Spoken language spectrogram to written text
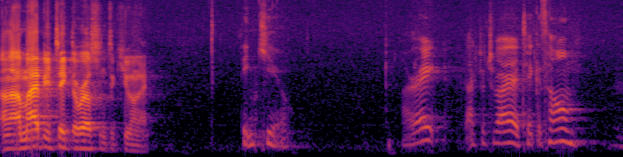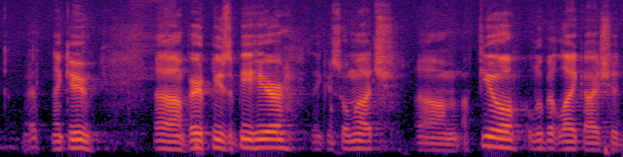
And I'm happy to take the rest into Q&A. Thank you. All right, Dr. Tavaya, take us home. Thank you. Uh, Very pleased to be here. Thank you so much. Um, I feel a little bit like I should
